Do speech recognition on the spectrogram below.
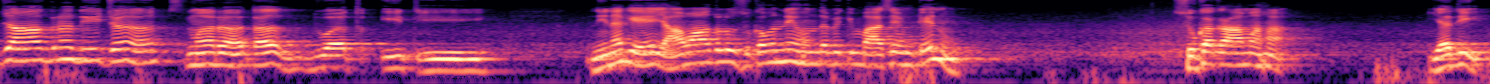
ಜಾಗೃತಿ ಚ ಸ್ಮರ ತದ್ವತ್ ಇತಿ ನಿನಗೆ ಯಾವಾಗಲೂ ಸುಖವನ್ನೇ ಹೊಂದಬೇಕೆಂಬ ಆಸೆ ಉಂಟೇನು? ಸುಖಕಾಮ ಯದಿ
